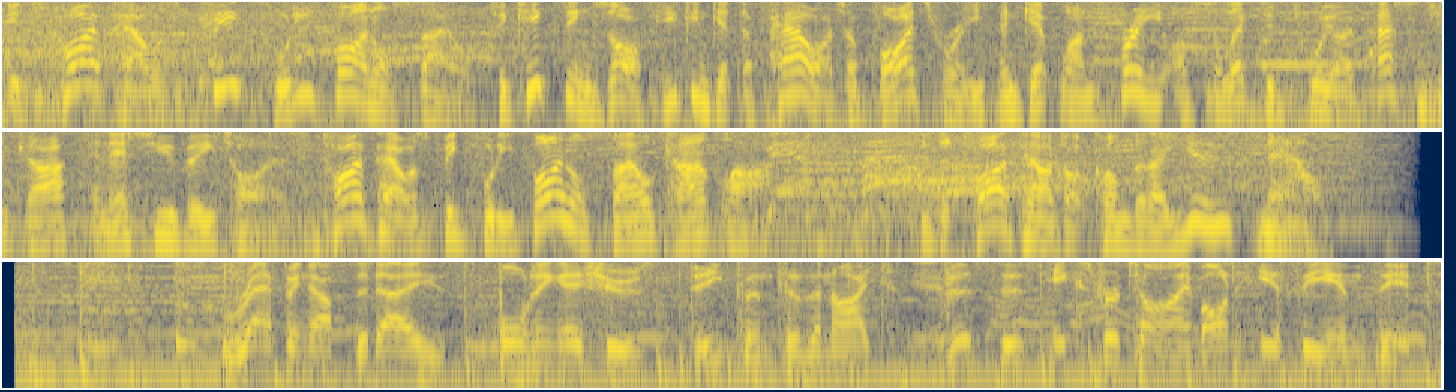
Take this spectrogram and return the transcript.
It's Tyre Power's Big Footy Final Sale. To kick things off, you can get the power to buy three and get one free on selected Toyo passenger car and SUV tyres. Tyre Power's Big Footy Final Sale can't last. Visit tyrepower.com.au now. Wrapping up the day's sporting issues deep into the night. This is Extra Time on SENZ.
